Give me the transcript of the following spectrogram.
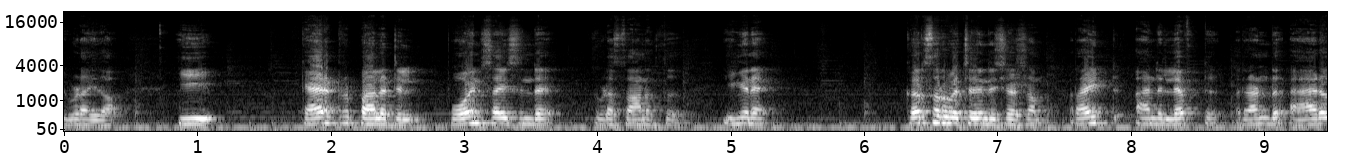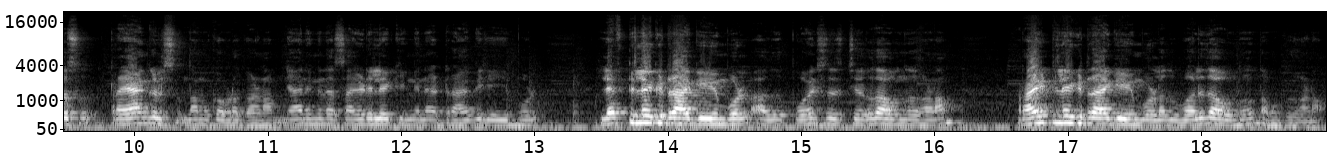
ഇവിടെ ഇതാ ഈ ക്യാരക്ടർ പാലറ്റിൽ പോയിന്റ് സൈസിന്റെ ഇവിടെ സ്ഥാനത്ത് ഇങ്ങനെ കേഴ്സർ വെച്ചതിന് ശേഷം റൈറ്റ് ആൻഡ് ലെഫ്റ്റ് രണ്ട് ആരോസ് ട്രയാങ്കിൾസ് നമുക്ക് അവിടെ കാണാം. ഞാനിങ്ങനെ സൈഡിലേക്ക് ഇങ്ങനെ ഡ്രാഗ് ചെയ്യുമ്പോൾ ലെഫ്റ്റിലേക്ക് ഡ്രാഗ് ചെയ്യുമ്പോൾ അത് പോയിന്റ് സൈസ് ചെറുതാവുന്നത് കാണാം. റൈറ്റിലേക്ക് ഡ്രാഗ് ചെയ്യുമ്പോൾ അത് വലുതാവുന്നത് നമുക്ക് കാണാം.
